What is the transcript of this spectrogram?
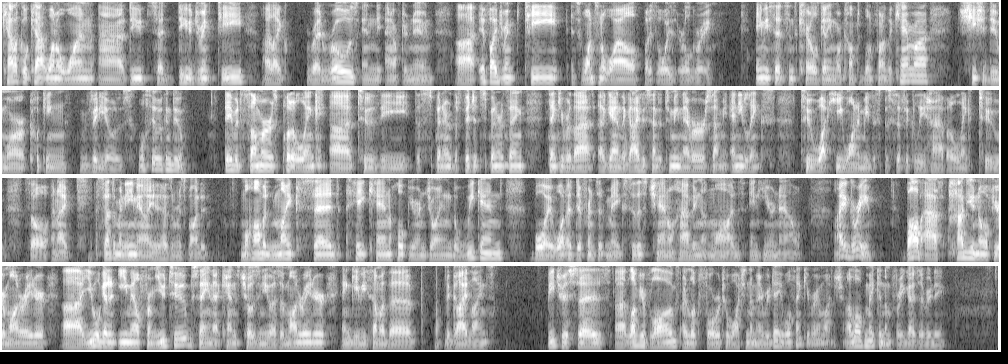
Calico Cat 101 uh, do you said do you drink tea? I like red rose in the afternoon. Uh, if I drink tea, it's once in a while, but it's always Earl Grey. Amy said since Carol's getting more comfortable in front of the camera, she should do more cooking videos. We'll see what we can do. David Summers put a link uh, to the the spinner, the fidget spinner thing. Thank you for that. Again, the guy who sent it to me never sent me any links to what he wanted me to specifically have a link to. So, and I sent him an email, he hasn't responded. Mohammed Mike said, Hey Ken, hope you're enjoying the weekend. Boy, what a difference it makes to this channel having mods in here now. I agree. Bob asks, How do you know if you're a moderator? Uh, you will get an email from YouTube saying that Ken's chosen you as a moderator and give you some of the, the guidelines. Beatrice says, uh, Love your vlogs. I look forward to watching them every day. Well, thank you very much. I love making them for you guys every day.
